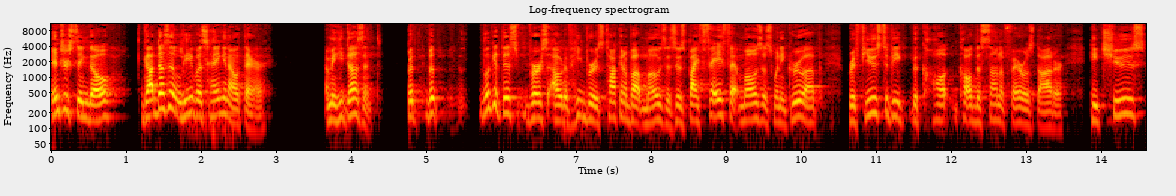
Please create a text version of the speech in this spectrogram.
Interesting though, God doesn't leave us hanging out there. I mean, He doesn't. But, but look at this verse out of Hebrews talking about Moses. It was by faith that Moses, when he grew up, refused to be the, called the son of Pharaoh's daughter. He choose,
